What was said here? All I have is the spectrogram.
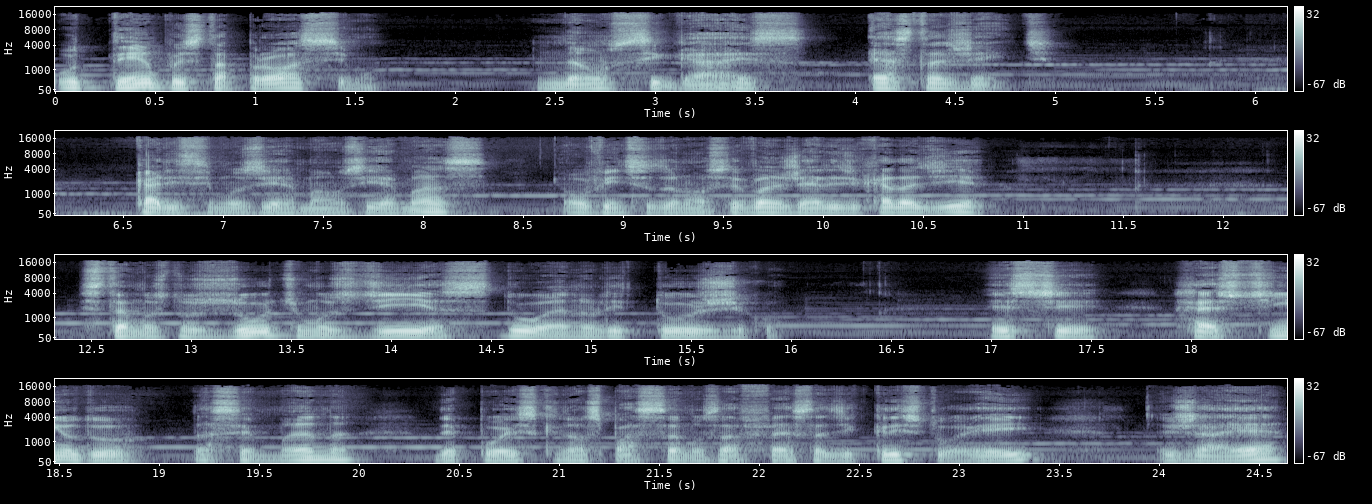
o tempo está próximo, não sigais esta gente. Caríssimos irmãos e irmãs, ouvintes do nosso Evangelho de cada dia, estamos nos últimos dias do ano litúrgico. Este restinho do, da semana depois que nós passamos a festa de Cristo Rei, já é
